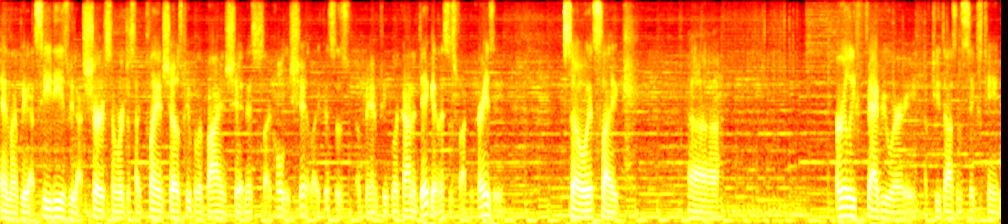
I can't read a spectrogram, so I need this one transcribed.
And like we got CDs, we got shirts, and we're just like playing shows. People are buying shit, and it's just like holy shit! Like this is a band people are kind of digging. This is fucking crazy. So it's like uh, early February of 2016.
